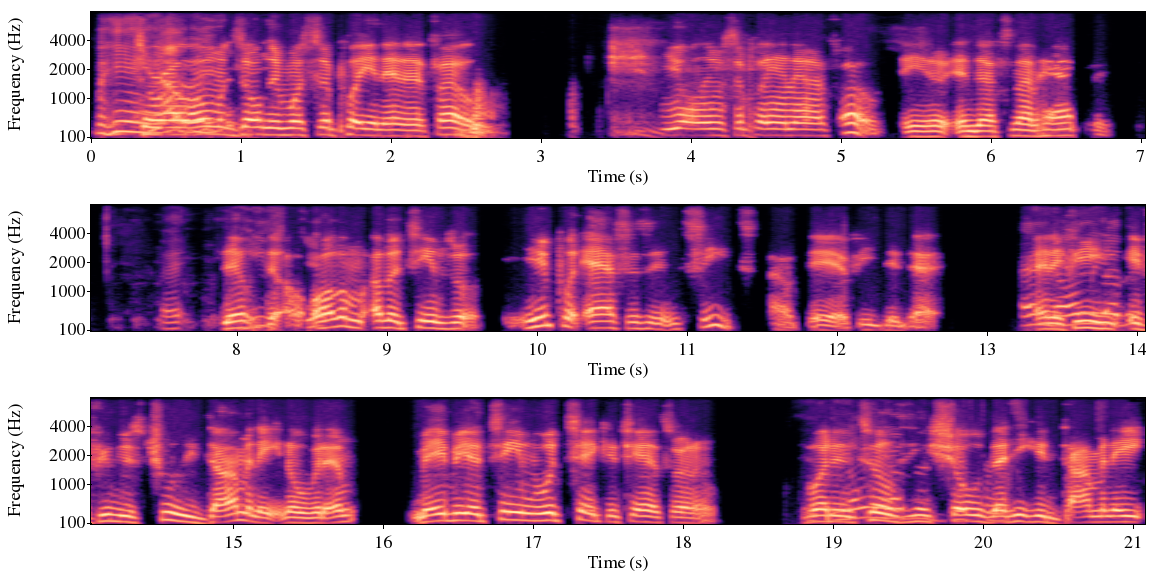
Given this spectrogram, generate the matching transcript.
But he ain't Terrell always- Owens only wants to play in the NFL. He only wants to play in the NFL, you know, and that's not happening. Uh, They'll- the- all them other teams will he put asses in seats out there if he did that. and And if he other- if he was truly dominating over them, maybe a team would take a chance on him. But the until he shows that he can dominate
